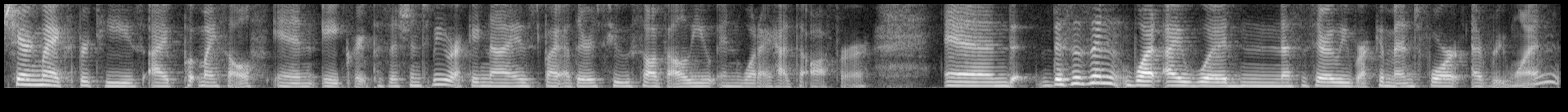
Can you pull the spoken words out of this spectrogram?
sharing my expertise, I put myself in a great position to be recognized by others who saw value in what I had to offer. And this isn't what I would necessarily recommend for everyone,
